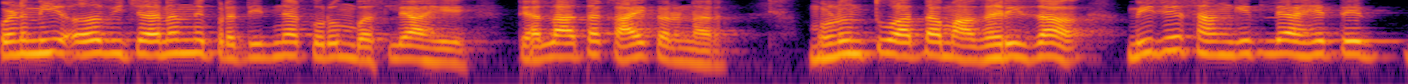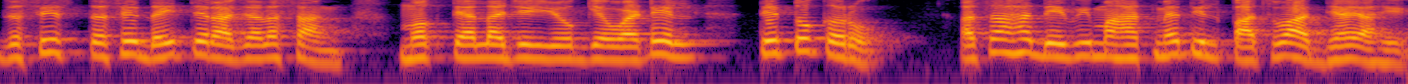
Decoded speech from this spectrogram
पण मी अविचाराने प्रतिज्ञा करून बसले आहे. त्याला आता काय करणार? म्हणून तू आता माघारी जा. मी जे सांगितले आहे ते जसेच तसे दैत्य राजाला सांग. मग त्याला जे योग्य वाटेल ते तो करो. असा हा देवी महात्म्यातील पाचवा अध्याय आहे.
